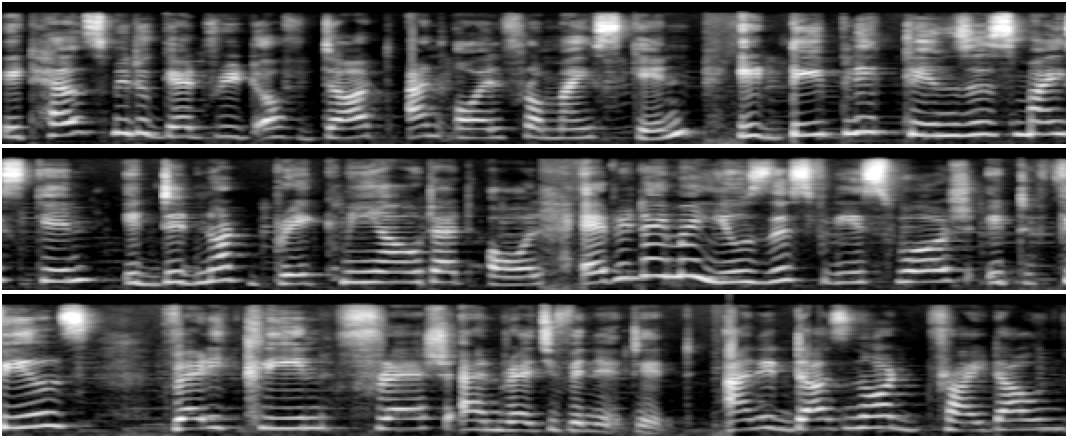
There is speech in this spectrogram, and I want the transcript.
It helps me to get rid of dirt and oil from my skin. It deeply cleanses my skin. It did not break me out at all. Every time I use this face wash, it feels very clean, fresh and rejuvenated. And it does not dry down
